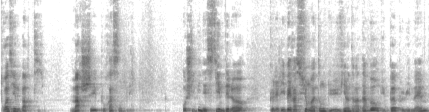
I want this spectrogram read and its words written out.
Troisième partie, marcher pour rassembler. Ho Chi Minh estime dès lors la libération attendue viendra d'abord du peuple lui-même,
